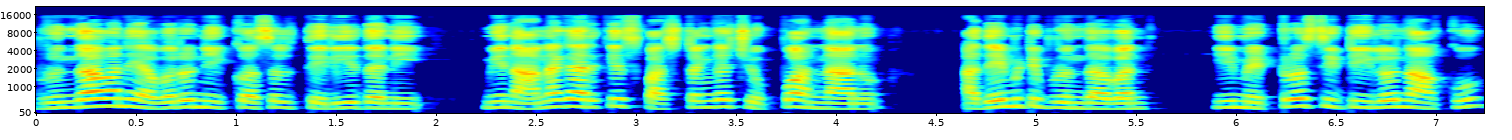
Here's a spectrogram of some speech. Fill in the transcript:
బృందావన్ ఎవరో నీకు అసలు తెలియదని మీ నాన్నగారికి స్పష్టంగా చెప్పు అన్నాను. అదేమిటి బృందావన్? ఈ మెట్రో సిటీలో నాకు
